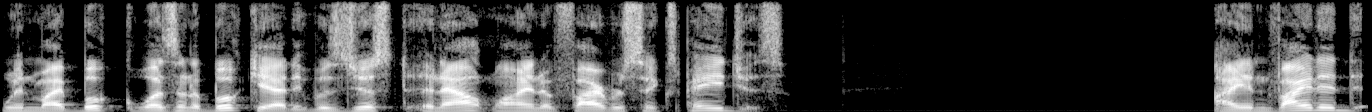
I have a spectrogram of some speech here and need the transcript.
when my book wasn't a book yet. It was just an outline of five or six pages. I invited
